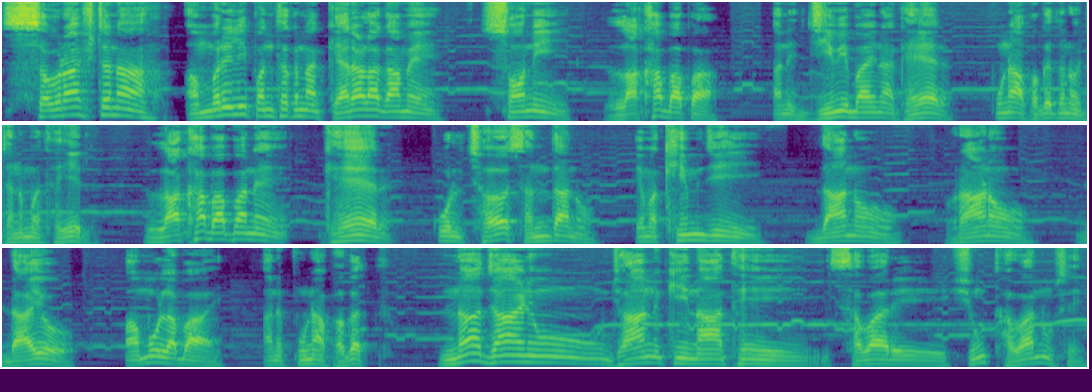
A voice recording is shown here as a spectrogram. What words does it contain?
સૌરાષ્ટ્રના અમરેલી પંથકના કેરાળા ગામે સોની લાખા બાપા અને જીવીબાઈના ઘેર પૂના ભગતનો જન્મ થયેલ. લાખા બાપાને ઘેર કુલ છ સંતાનો, એમાં ખીમજી, દાનો, રાણો, ડાયો, અમુલાબાઈ અને પૂના ભગત. ન જાણ્યું જાનકી નાથે સવારે શું થવાનું છે?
